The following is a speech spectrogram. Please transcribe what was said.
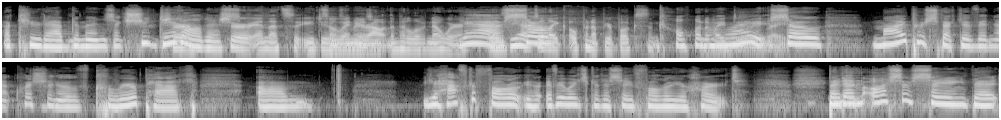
acute abdomens. Like she did sure, all this. Sure, and that's what you do Sounds when you're out in the middle of nowhere. Yeah, is you have to so- like open up your books and go, "What am I doing?" right. Right. So, my perspective in that question of career path, um, you have to follow. Everyone's going to say follow your heart, but And then- I'm also saying that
